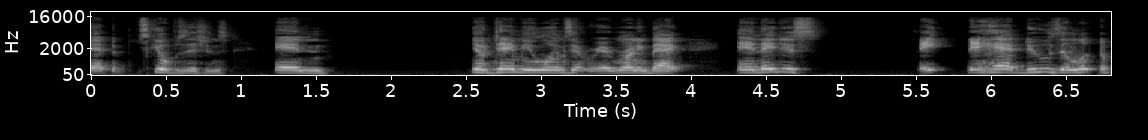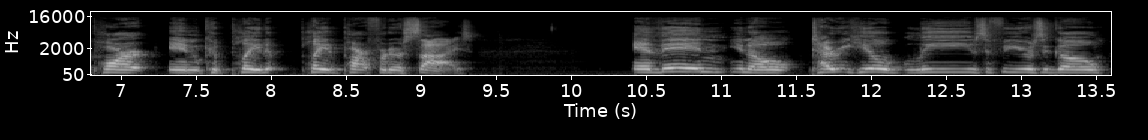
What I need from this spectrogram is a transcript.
at, the skill positions, and you know Damien Williams at, at running back, and they just they they had dudes that looked the part and could play the, play the part for their size. And then you know Tyreek Hill leaves a few years ago.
